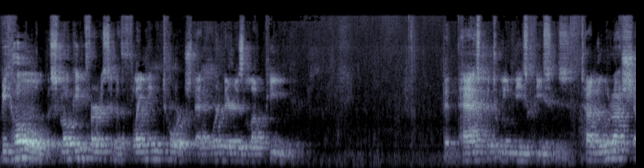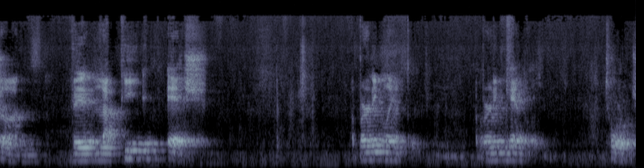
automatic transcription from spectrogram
Behold, a smoking furnace and a flaming torch. That word there is lapid that passed between these pieces. Tanur Ashan ve lapid esh. A burning lamp, a burning candle, torch,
